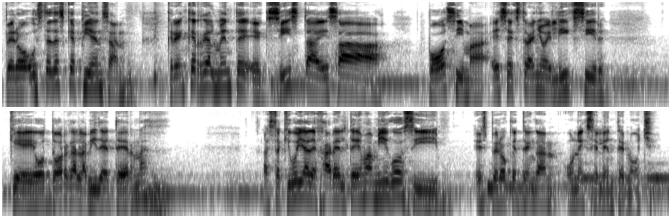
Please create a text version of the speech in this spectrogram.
Pero ustedes qué piensan? ¿Creen que realmente exista esa pócima, ese extraño elixir que otorga la vida eterna. Hasta aquí voy a dejar el tema amigos y espero que tengan una excelente noche.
